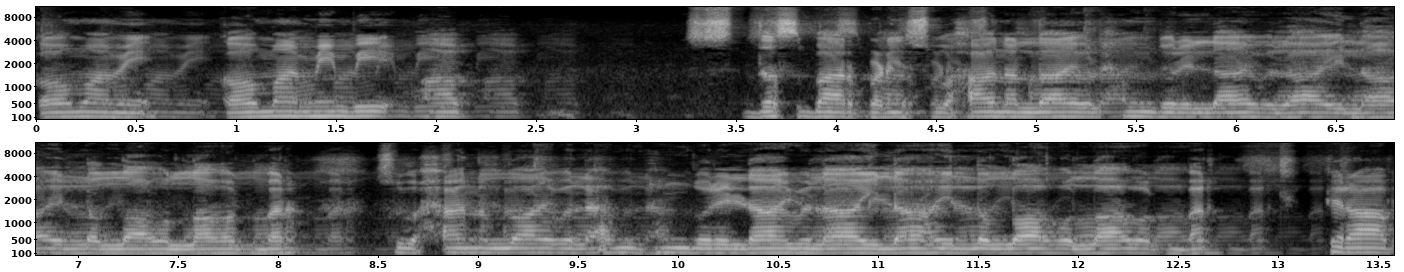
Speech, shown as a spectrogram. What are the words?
कौमा में कौमा में भी आप दस बार पढ़ें सुबहान अकबर। सुबहान अकबर। फिर आप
